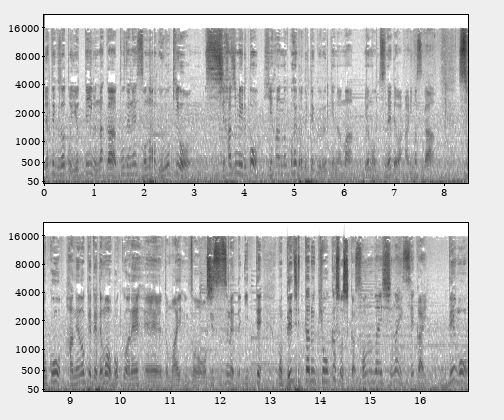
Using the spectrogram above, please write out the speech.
やっていくぞと言っている中当然ねその動きをし始めると批判の声が出てくるっていうのはまあ世の常ではありますがそこを跳ねのけてでも僕はね、えーと、前その推し進めていってもうデジタル教科書しか存在しない世界でも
